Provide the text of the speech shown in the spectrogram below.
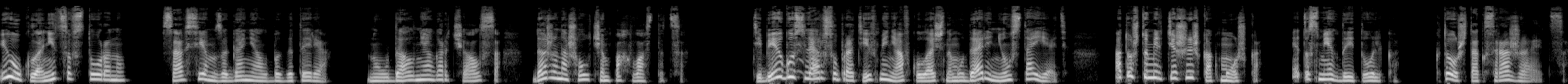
и уклонится в сторону. Совсем загонял богатыря. Но удал не огорчался, даже нашел чем похвастаться. Тебе, гусляр, супротив меня в кулачном ударе не устоять. А то, что мельтешишь, как мошка, это смех да и только. Кто ж так сражается?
